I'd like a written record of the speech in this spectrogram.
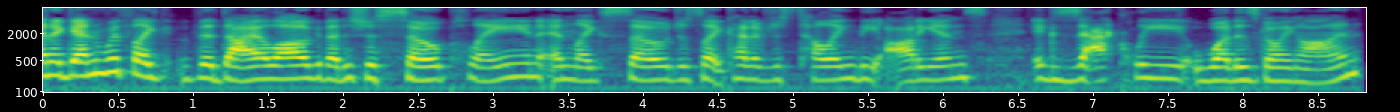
and again with like the dialogue that is just so plain and like so just like kind of just telling the audience exactly what is going on.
